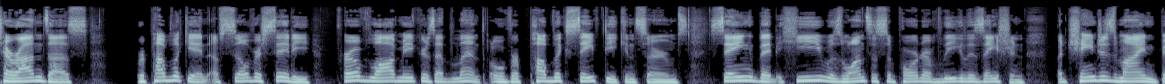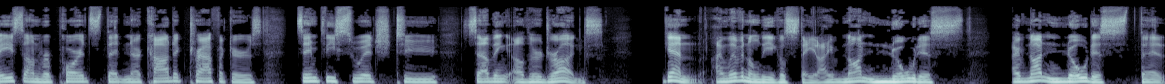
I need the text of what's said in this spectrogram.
Terrazas, Republican of Silver City, probed lawmakers at length over public safety concerns, saying that he was once a supporter of legalization, but changed his mind based on reports that narcotic traffickers simply switched to selling other drugs. Again, I live in a legal state. I have not noticed I've not noticed that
